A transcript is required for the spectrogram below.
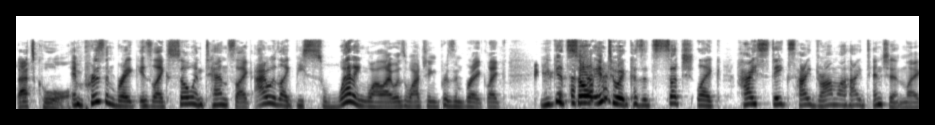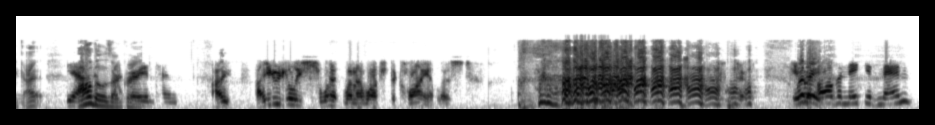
That's cool. And Prison Break is like so intense. Like I would like be sweating while I was watching Prison Break. Like you get so into it because it's such like high stakes, high drama, high tension. Like I, Yeah, all those are Very great. intense. I I usually sweat when I watch the client list. Is Wait, it wait. all the naked men?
